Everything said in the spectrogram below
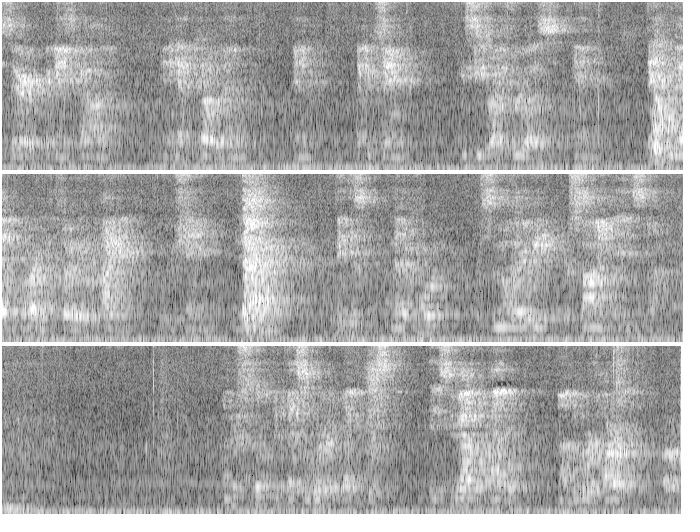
is there against God, and he had to cover them. And like you were saying, he sees right through us. And they didn't do that in the garden. That's why they were hiding. They were ashamed. And it's- I think this metaphor or similarity or sign is um, understood, if that's a word. Like it's, it's throughout the Bible. Um, the word harlot, or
